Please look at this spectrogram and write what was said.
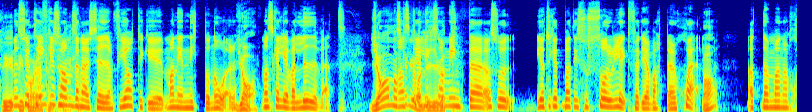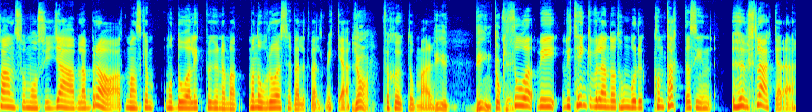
Det, Men det så jag tänker som den här tjejen, för jag tycker ju, man är 19 år. Ja. Man ska leva livet. Ja, man ska, leva liksom livet. inte, alltså, jag tycker att bara det är så sorgligt för att jag varit där själv. Ja. Att när man har chans att må så jävla bra, att man ska må dåligt på grund av att man oroar sig väldigt, väldigt mycket ja, för sjukdomar. det är, det är inte okej. Så vi, vi tänker väl ändå att hon borde kontakta sin husläkare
